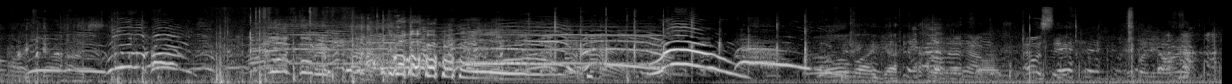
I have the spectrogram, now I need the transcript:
Oh my god. That was safe. Everybody all right?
